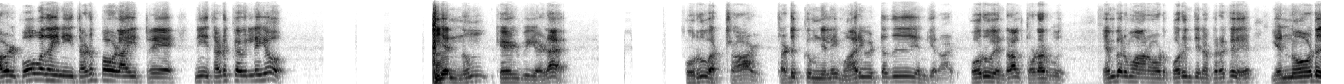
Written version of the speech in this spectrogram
அவள் போவதை நீ தடுப்பவளாயிற்றே நீ தடுக்கவில்லையோ? என்னும் கேள்வி எழ பொறுவற்றாள் தடுக்கும் நிலை மாறிவிட்டது என்கிறாள். பொறு என்றால் தொடர்பு. எம்பெருமானோடு பொருந்தின பிறகு என்னோடு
